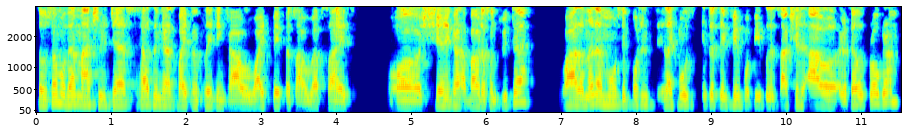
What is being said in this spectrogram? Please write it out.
So some of them are actually just helping us by translating our white papers, our websites, or sharing about us on Twitter. While another most important, like most interesting thing for people is actually our referral program.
